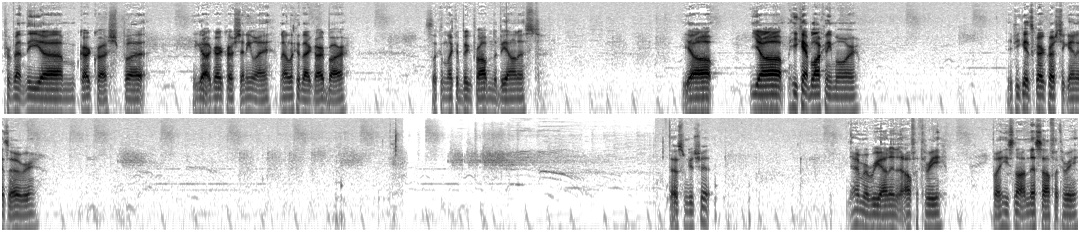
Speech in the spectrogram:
prevent the um, guard crush, but he got guard crushed anyway. Now look at that guard bar. It's looking like a big problem to be honest. Yup. Yup. He can't block anymore. If he gets guard crushed again, it's over. That was some good shit. I remember Rihanna in Alpha 3, but he's not in this Alpha 3.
